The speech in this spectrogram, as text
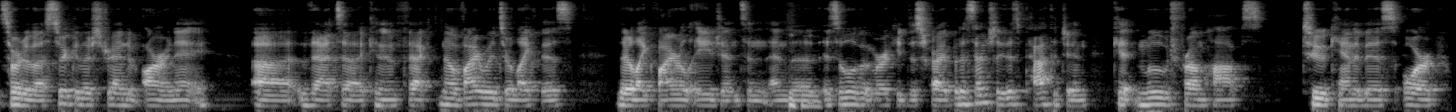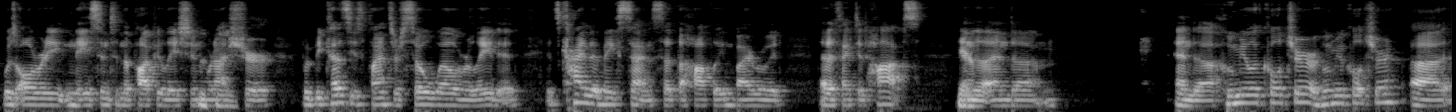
sort of a circular strand of RNA uh, that uh, can infect. Now, viroids are like this they're like viral agents and and the, Mhm. it's a little bit murky to describe but essentially this pathogen get moved from hops to cannabis or was already nascent in the population we're not Mhm. sure but because these plants are so well related it's kind of makes sense that the hop latent viroid that affected hops and and um, and uh, humiculture or humiculture uh,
